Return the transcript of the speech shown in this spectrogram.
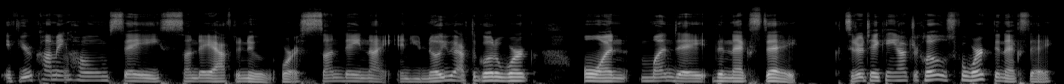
If you're coming home, say Sunday afternoon or a Sunday night, and you know you have to go to work on Monday the next day, consider taking out your clothes for work the next day.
